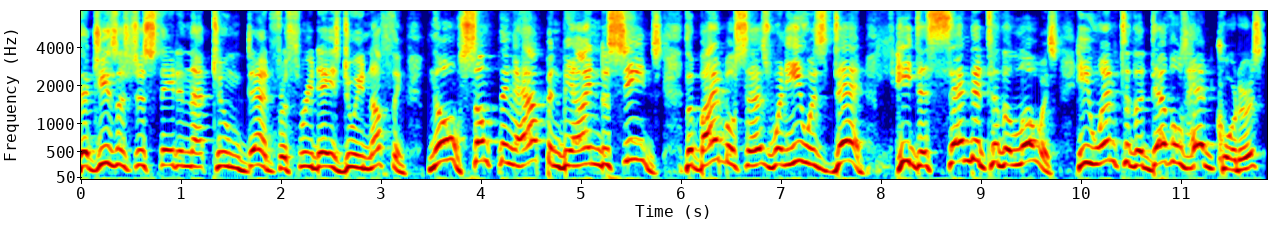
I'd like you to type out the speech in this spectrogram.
that Jesus just stayed in that tomb dead for three days doing nothing. No, something happened behind the scenes. The Bible says when he was dead, he descended to the lowest. He went to the devil's headquarters.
